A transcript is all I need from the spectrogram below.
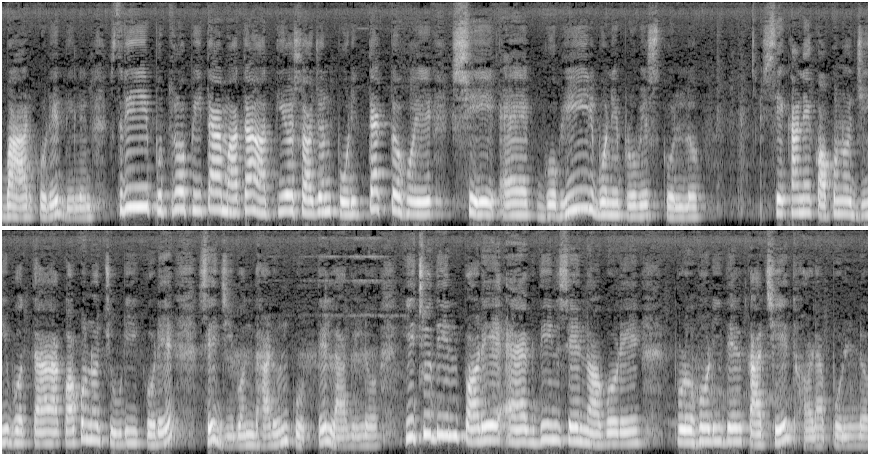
বার করে দিলেন। স্ত্রী, পুত্র, পিতা, মাতা, আত্মীয় স্বজন পরিত্যক্ত হয়ে সে এক গভীর বনে প্রবেশ করল। সেখানে কখনো জীব হত্যা, কখনো চুরি করে সে জীবন ধারণ করতে লাগল। কিছুদিন পরে একদিন সে নগরে প্রহরীদের কাছে ধরা পড়ল।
